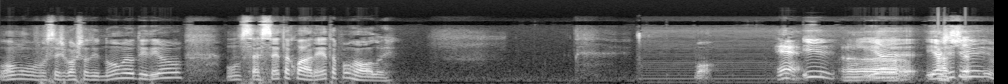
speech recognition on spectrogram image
como vocês gostam de número, eu diria um 60-40 pro Holloway. Bom, é, e, uh, e, a, e a gente,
